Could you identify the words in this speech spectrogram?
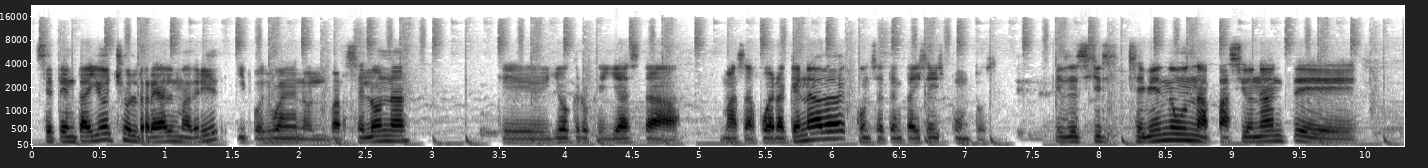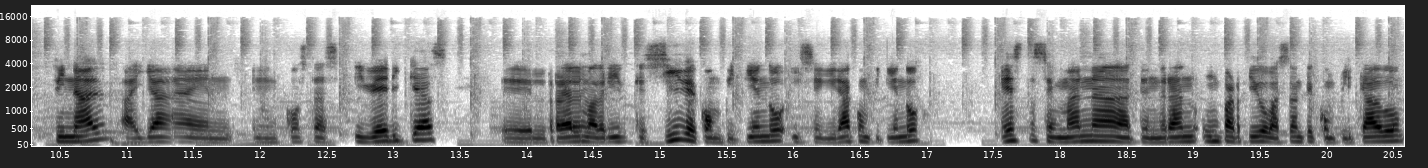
78 el Real Madrid y pues bueno, el Barcelona, que yo creo que ya está más afuera que nada, con 76 puntos. Es decir, se viene un apasionante final allá en, costas ibéricas. El Real Madrid que sigue compitiendo y seguirá compitiendo. Esta semana tendrán un partido bastante complicado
